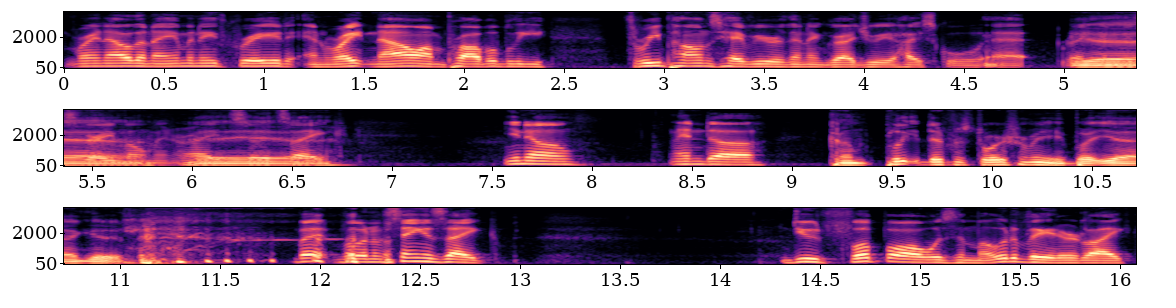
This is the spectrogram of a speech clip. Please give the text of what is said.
right now than I am in eighth grade, and right now I'm probably three pounds heavier than I graduated high school at right in this very Yeah. moment. Right, Yeah, so it's yeah. like, you know, and uh, Completely different story for me, but yeah, I get it. but, but what I'm saying is like, dude, football was the motivator. Like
